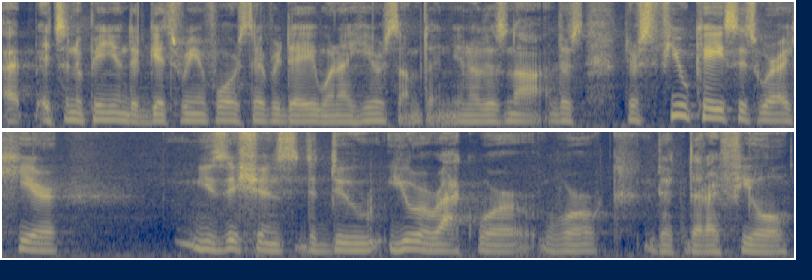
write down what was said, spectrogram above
uh, it's an opinion that gets reinforced every day when I hear something. You know, there's not there's there's few cases where I hear musicians that do Eurorack work, work that, that I feel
